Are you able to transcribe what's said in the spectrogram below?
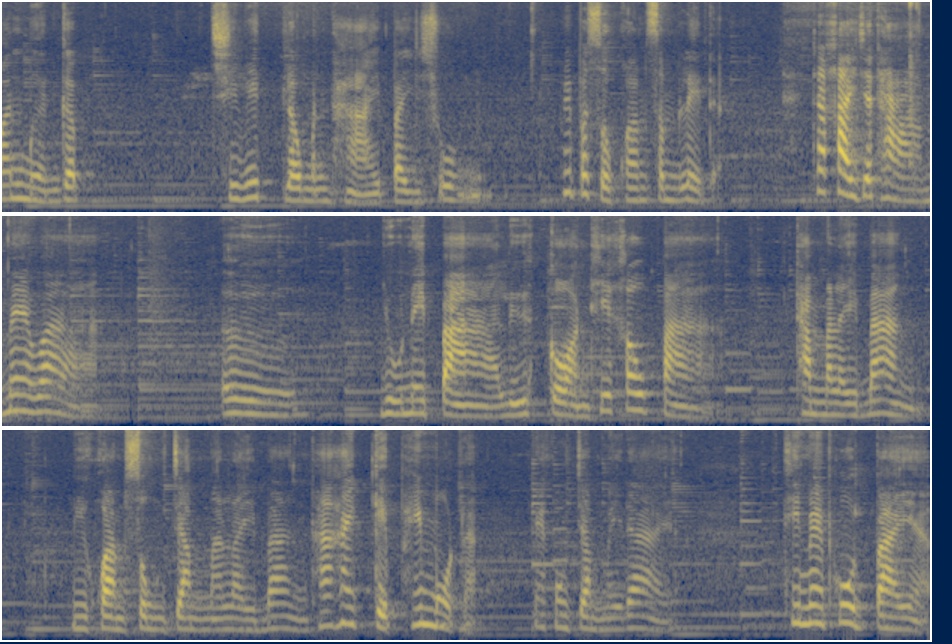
มันเหมือนกับ ชีวิตเรามันหายไปช่วงไม่ประสบความสำเร็จอะถ้าใครจะถามแม่ว่าเอออยู่ในป่าหรือก่อนที่เข้าป่าทำอะไรบ้าง มีความทรงจำอะไรบ้าง ถ้าให้เก็บให้หมดอะแม่คงจำไม่ได้ ที่แม่พูดไปอะ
